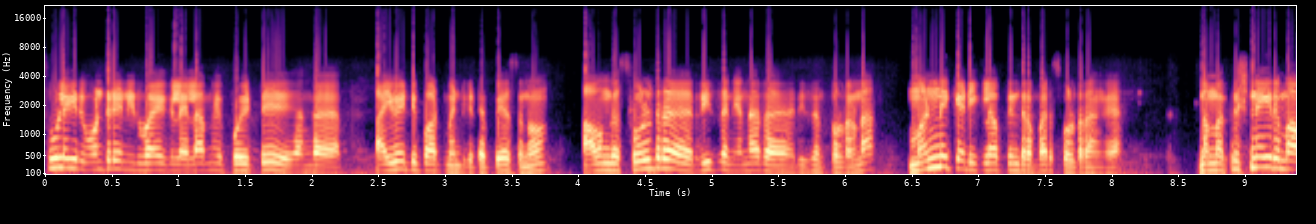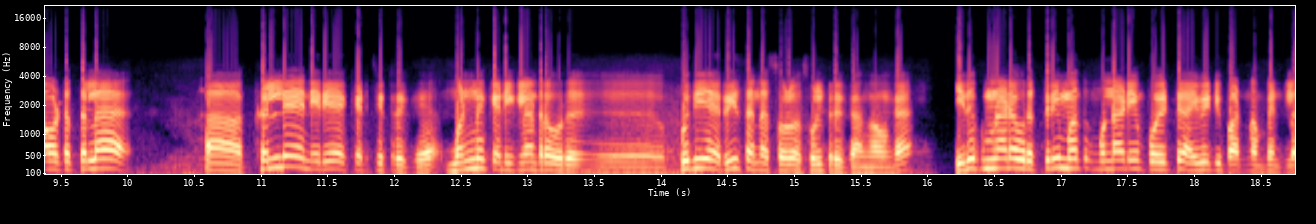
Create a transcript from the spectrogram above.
சூளகிரி ஒன்றிய நிர்வாகிகள் எல்லாமே போயிட்டு அங்கே ஹைவே டிபார்ட்மெண்ட் கிட்ட பேசணும். அவங்க சொல்ற ரீசன் என்ன ரீசன் சொல்றாங்கன்னா மண்ணு கிடைக்கல அப்படின்ற மாதிரி சொல்றாங்க. நம்ம கிருஷ்ணகிரி மாவட்டத்தில் கல்லே நிறைய கிடைச்சிட்டு இருக்கு மண்ணு கிடைக்கலன்ற ஒரு புதிய ரீசனை சொல் சொல்லிட்டு இருக்காங்க அவங்க. இதுக்கு முன்னாடி ஒரு த்ரீ மந்த்துக்கு முன்னாடியும் போயிட்டு ஐவி டிபார்ட்மெண்ட்ல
